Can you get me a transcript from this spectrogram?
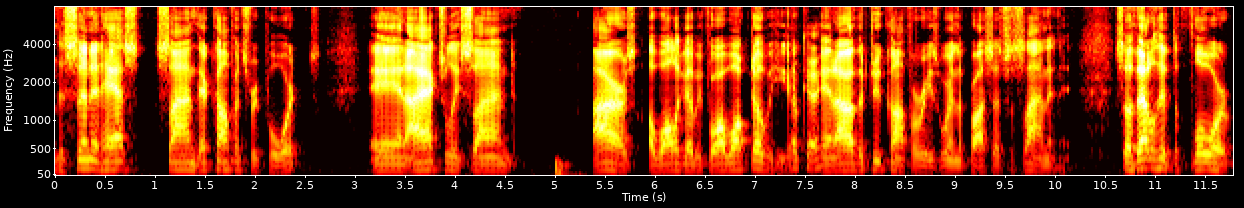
the Senate has signed their conference reports, and I actually signed ours a while ago before I walked over here. Okay. And our other two conferees were in the process of signing it. So that'll hit the floor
